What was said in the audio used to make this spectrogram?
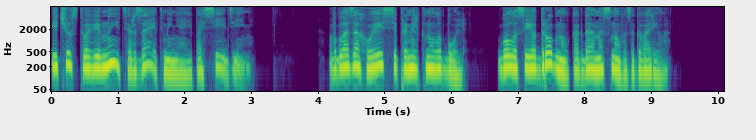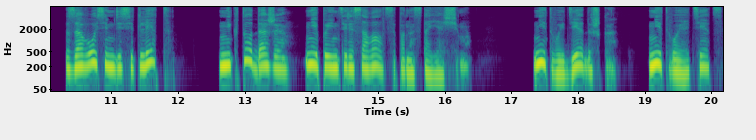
и чувство вины терзает меня и по сей день. В глазах у Эсси промелькнула боль. Голос ее дрогнул, когда она снова заговорила. За 80 лет никто даже не поинтересовался по-настоящему ни твой дедушка, ни твой отец.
